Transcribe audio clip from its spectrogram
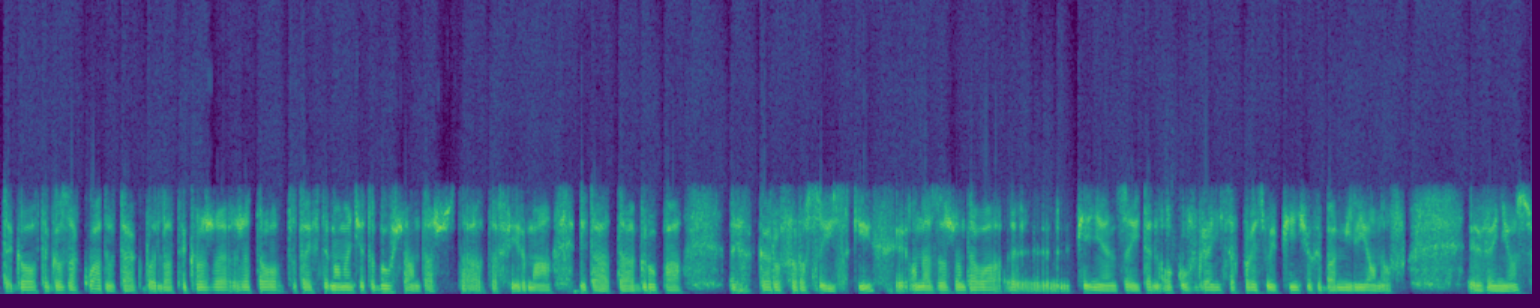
tego, tego zakładu, tak? Bo dlatego, że, że to tutaj w tym momencie to był szantaż. Ta, ta firma i ta, ta grupa hakerów rosyjskich, ona zażądała y, pieniędzy i ten okup w granicach powiedzmy pięciu chyba milionów wyniósł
